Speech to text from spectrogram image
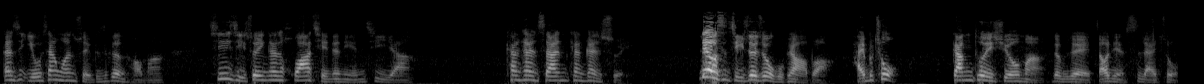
但是游山玩水不是更好吗？七十几岁应该是花钱的年纪呀，看看山，看看水。六十几岁做股票好不好？还不错，刚退休嘛，对不对？找点事来做。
